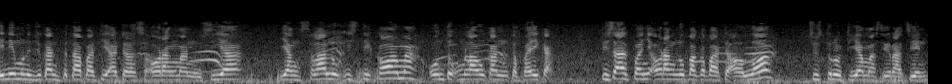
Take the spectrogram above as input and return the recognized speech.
Ini menunjukkan betapa dia adalah seorang manusia yang selalu istiqomah untuk melakukan kebaikan. Di saat banyak orang lupa kepada Allah, justru dia masih rajin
